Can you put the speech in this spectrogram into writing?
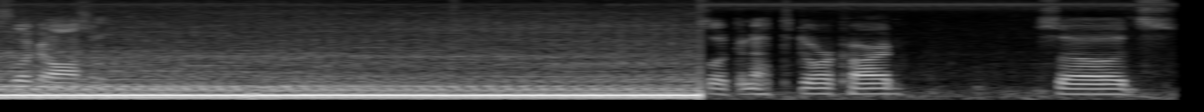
it's looking awesome. Just looking at the door card. So it's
